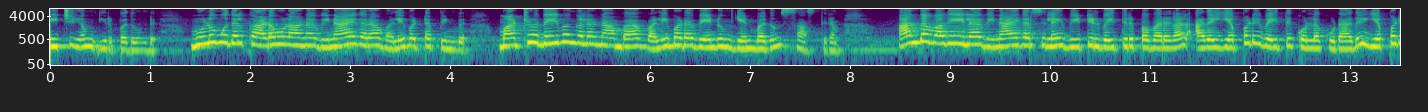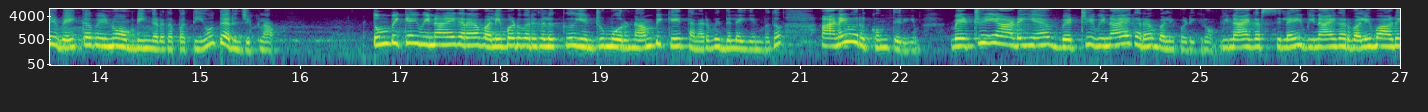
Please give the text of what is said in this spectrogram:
நிச்சயம் இருப்பது உண்டு முழு முதல் கடவுளான விநாயகரை வழிபட்ட பின்பு மற்ற தெய்வங்களை நாம் வழிபட வேண்டும் என்பதும் சாஸ்திரம். அந்த வகையில் விநாயகர் சிலை வீட்டில் வைத்திருப்பவர்கள் அதை எப்படி வைத்து கொள்ளக்கூடாது எப்படி வைக்க வேணும் அப்படிங்கிறத பற்றியும் தெரிஞ்சுக்கலாம். தும்பிக்கை விநாயகரை வழிபடுவர்களுக்கு என்றும் ஒரு நம்பிக்கை தளர்வதில்லை என்பது அனைவருக்கும் தெரியும். வெற்றியை அடைய வெற்றி விநாயகரை வழிபடுகிறோம். விநாயகர் சிலை விநாயகர் வழிபாடு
